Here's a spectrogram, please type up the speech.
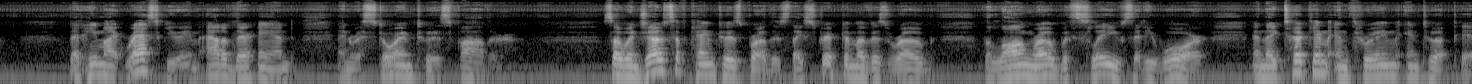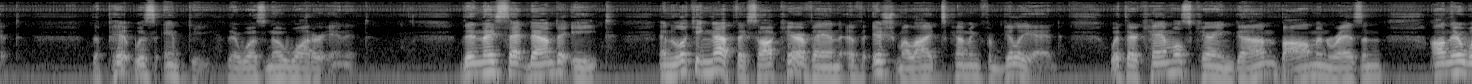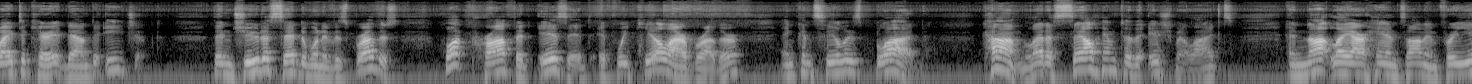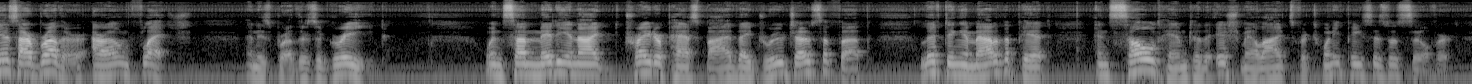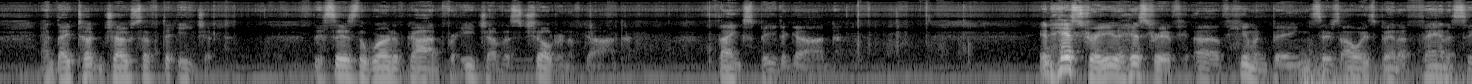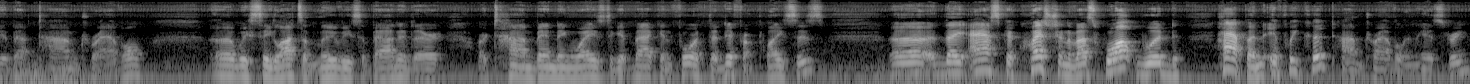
that he might rescue him out of their hand and restore him to his father. So when Joseph came to his brothers, they stripped him of his robe, the long robe with sleeves that he wore, and they took him and threw him into a pit. The pit was empty, there was no water in it. Then they sat down to eat, and looking up, they saw a caravan of Ishmaelites coming from Gilead with their camels carrying gum, balm, and resin on their way to carry it down to Egypt. Then Judah said to one of his brothers, What profit is it if we kill our brother and conceal his blood? Come, let us sell him to the Ishmaelites and not lay our hands on him, for he is our brother, our own flesh. And his brothers agreed. When some Midianite trader passed by, they drew Joseph up, lifting him out of the pit and sold him to the Ishmaelites for 20 pieces of silver, and they took Joseph to Egypt. This is the word of God for each of us, children of God. Thanks be to God. In history, the history of, of human beings, there's always been a fantasy about time travel. Uh, we see lots of movies about it. There are time bending ways to get back and forth to different places. Uh, they ask a question of us what would happen if we could time travel in history?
